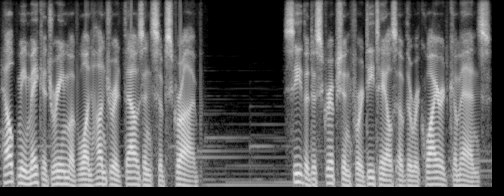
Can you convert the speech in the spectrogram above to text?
Help me make a dream of 100,000 subscribe. See the description for details of the required commands.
